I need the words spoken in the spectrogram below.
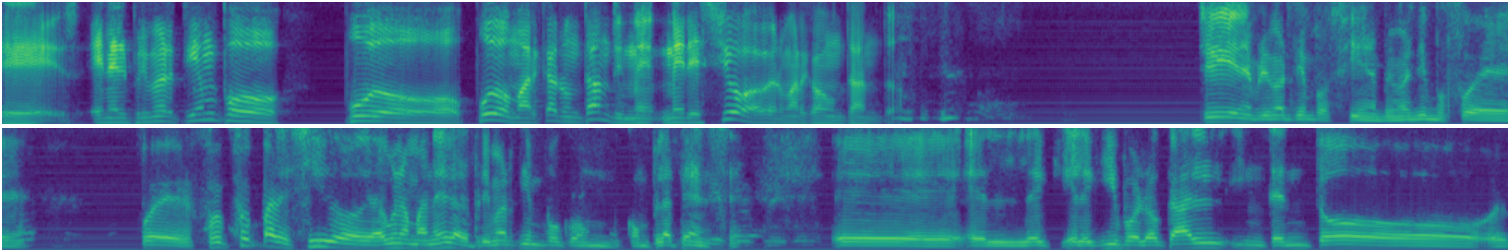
en el primer tiempo pudo, pudo marcar un tanto y me, mereció haber marcado un tanto. Sí, en el primer tiempo sí, en el primer tiempo fue, fue, fue, fue parecido de alguna manera al primer tiempo con, con Platense. Eh, el, el, equipo local intentó eh,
